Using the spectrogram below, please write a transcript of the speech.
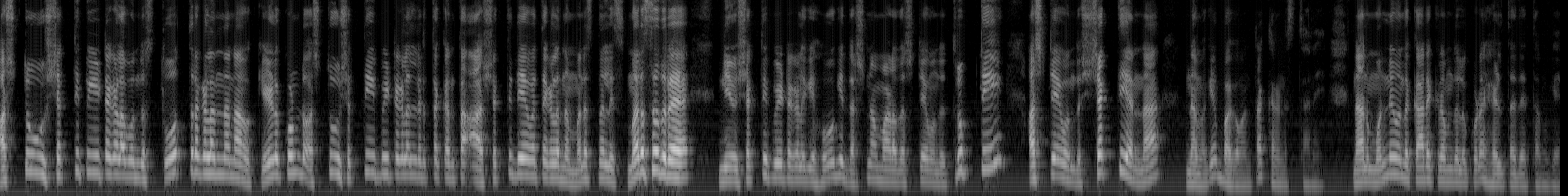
ಅಷ್ಟು ಶಕ್ತಿಪೀಠಗಳ ಒಂದು ಸ್ತೋತ್ರಗಳನ್ನ ನಾವು ಕೇಳಿಕೊಂಡು ಅಷ್ಟು ಶಕ್ತಿಪೀಠಗಳಲ್ಲಿರ್ತಕ್ಕಂಥ ಆ ಶಕ್ತಿ ದೇವತೆಗಳನ್ನ ಮನಸ್ಸಿನಲ್ಲಿ ಸ್ಮರಿಸಿದ್ರೆ ನೀವು ಶಕ್ತಿಪೀಠಗಳಿಗೆ ಹೋಗಿ ದರ್ಶನ ಮಾಡೋದಷ್ಟೇ ಒಂದು ತೃಪ್ತಿ ಅಷ್ಟೇ ಒಂದು ಶಕ್ತಿಯನ್ನ ನಮಗೆ ಭಗವಂತ ಕರುಣಿಸ್ತಾನೆ. ನಾನು ಮೊನ್ನೆ ಒಂದು ಕಾರ್ಯಕ್ರಮದಲ್ಲೂ ಕೂಡ ಹೇಳ್ತಾ ಇದ್ದೆ ತಮಗೆ.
